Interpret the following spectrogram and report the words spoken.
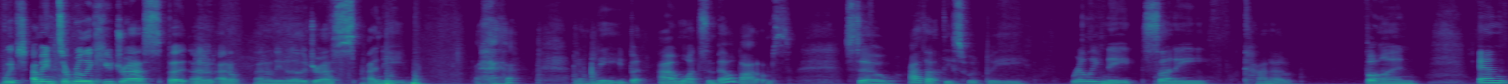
which I mean, it's a really cute dress, but I don't, I don't, I don't need another dress. I need, I don't need, but I want some bell bottoms. So I thought these would be really neat, sunny, kind of fun. And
